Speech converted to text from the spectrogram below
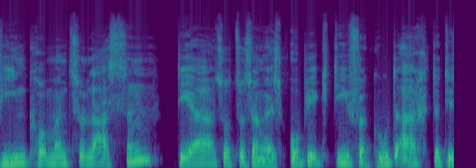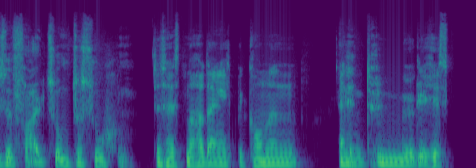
Wien kommen zu lassen, der sozusagen als objektiver Gutachter diesen Fall zu untersuchen. Das heißt, man hat eigentlich begonnen, ein Hätte. mögliches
